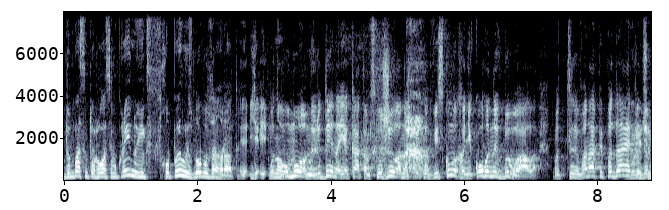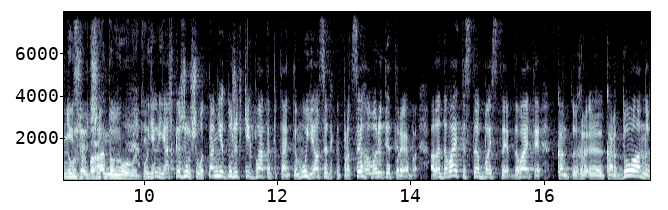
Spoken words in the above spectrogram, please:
Донбас інтегрувався в Україну, їх схопили знову за грати. Е, Я- умовно, людина, яка там служила, наприклад, військових, а нікого не вбивала. От е, вона підпадає До під речі, амністію дуже багато молоді. Я, я ж кажу, що от там є дуже таких багато питань. Тому я все-таки про це говорити треба. Але давайте степ бай степ. Давайте кордон,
